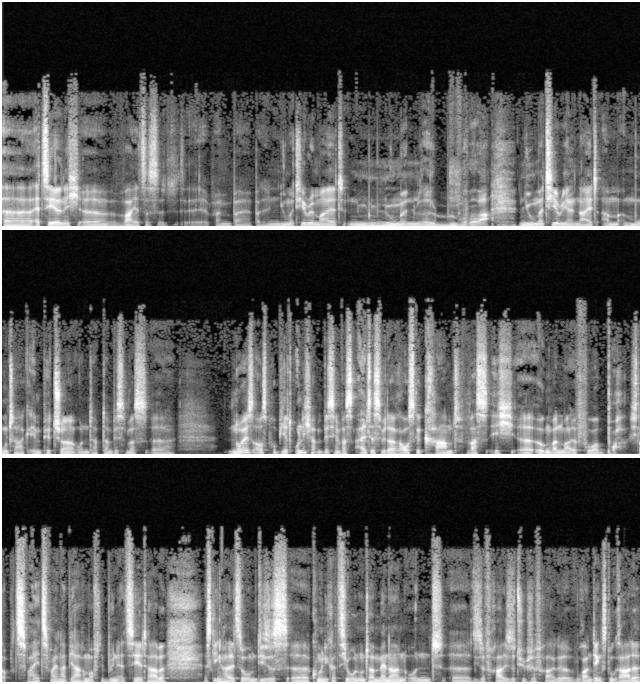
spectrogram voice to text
äh, erzählen. Ich äh, war jetzt das, äh, beim, bei, bei der New Material Night New, New Material Night am Montag im Pitcher und habe da ein bisschen was äh, Neues ausprobiert und ich habe ein bisschen was Altes wieder rausgekramt, was ich äh, irgendwann mal vor, boah, ich glaube zwei, zweieinhalb Jahren auf der Bühne erzählt habe. Es ging halt so um dieses äh, Kommunikation unter Männern und äh, diese Frage, diese typische Frage, woran denkst du gerade?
